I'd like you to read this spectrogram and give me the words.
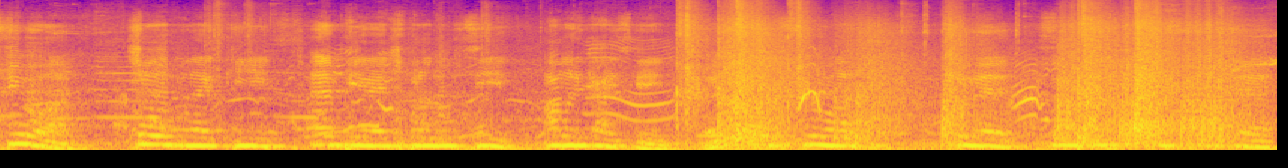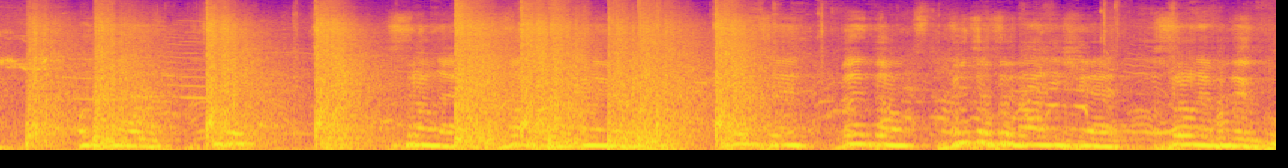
Stewart. Czołg lekki M5 produkcji amerykańskiej. Czołg Stewart, który wycofywali się w stronę budynku.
